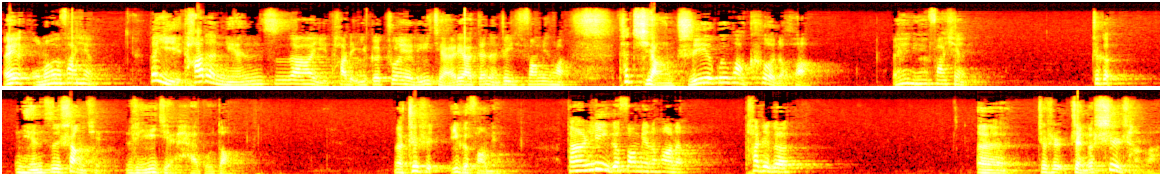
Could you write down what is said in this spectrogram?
哎，我们会发现，那以他的年资啊，以他的一个专业理解力啊等等这些方面的话，他讲职业规划课的话，哎，你会发现，这个年资尚浅，理解还不到。那这是一个方面，当然另一个方面的话呢，他这个，呃，就是整个市场啊。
